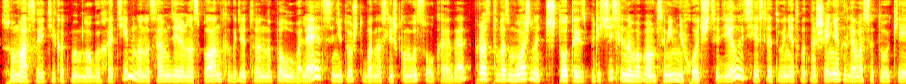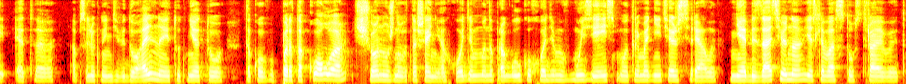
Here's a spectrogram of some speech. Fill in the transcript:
с ума сойти, как мы много хотим, но на самом деле у нас планка где-то на полу валяется, не то чтобы она слишком высокая, да? Просто, возможно, что-то из перечисленного вам самим не хочется делать, если этого нет в отношениях, для вас это окей. Это абсолютно индивидуально, и тут нету такого протокола, что нужно в отношениях. Ходим мы на прогулку, ходим в музей, смотрим одни и те же сериалы. Не обязательно, если вас это устраивает.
